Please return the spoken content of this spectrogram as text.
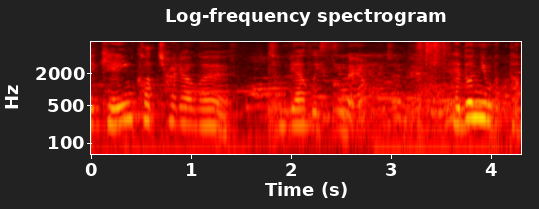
이제 개인 컷 촬영을 준비하고 있습니다. 대도님부터.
